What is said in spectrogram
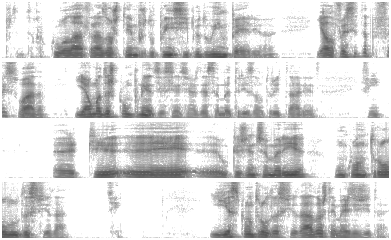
Portanto, recua lá atrás aos tempos do princípio do império. É? E ela foi sendo aperfeiçoada. E é uma das componentes essenciais dessa matriz autoritária, enfim, eh, que é eh, o que a gente chamaria um controlo da sociedade. E esse controle da sociedade hoje tem meios digitais.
